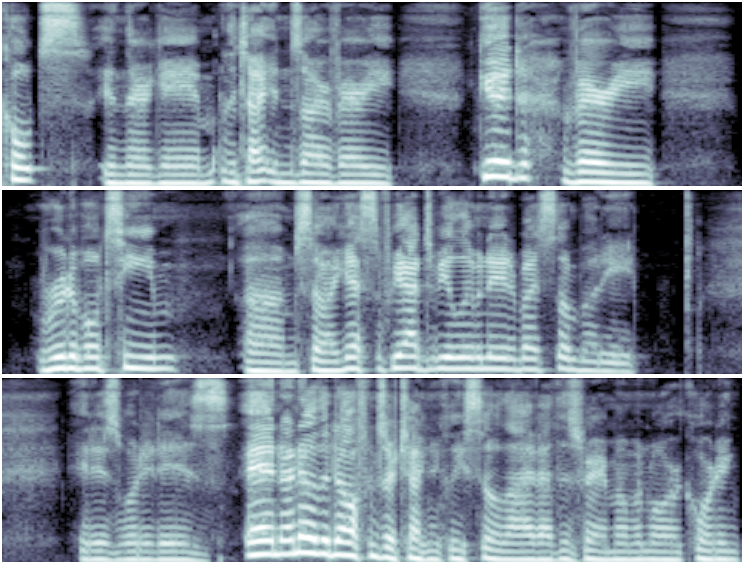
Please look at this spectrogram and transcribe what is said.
Colts in their game. The Titans are very good, very rootable team. Um, so I guess if we had to be eliminated by somebody, it is what it is. And I know the Dolphins are technically still alive at this very moment while recording,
